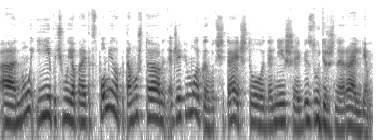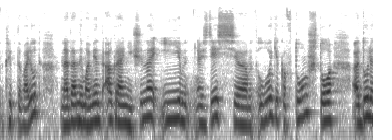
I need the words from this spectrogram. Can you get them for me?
Ну и почему я про это вспомнила? Потому что JP Morgan вот считает, что дальнейшее безудержное ралли криптовалют на данный момент ограничено. И здесь э, логика в том, что доля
